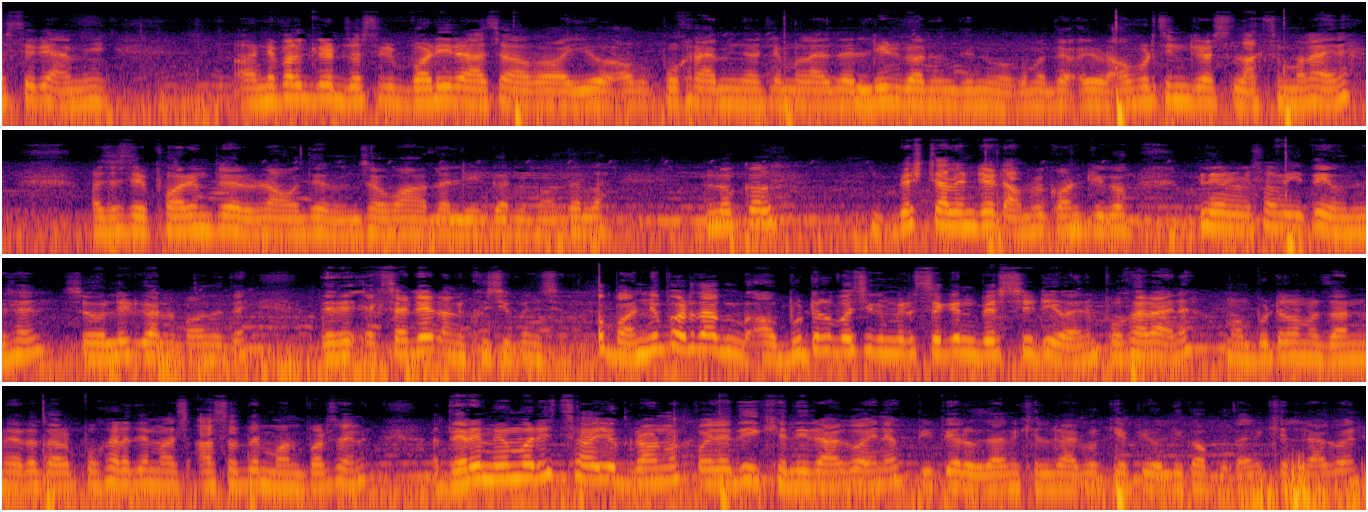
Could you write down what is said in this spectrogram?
जसरी हामी नेपाल क्रिकेट जसरी बढिरहेछ अब यो अब पोखरा एभेन्जर्सले मलाई लिड गर्नु दिनुभएकोमा चाहिँ एउटा अपर्च्युनिटी जस्तो लाग्छ मलाई होइन? जसरी फरेन प्लेयरहरू आउँदै हुनुहुन्छ उहाँहरूलाई लिड गर्नु पाउँछ ल लोकल बेस्ट ट्यालेन्टेड हाम्रो कन्ट्रीको प्लेयरहरू सबै यतै हुनुहुन्छ। सो लिड गर्नु पाउँदा चाहिँ धेरै एक्साइटेड अनि खुसी पनि छु। भन्नुपर्दा बुटोल बसेको मेरो सेकेन्ड बेस्ट सिटी हो होइन पोखरा होइन। म बुटोलमा जन्मेर तर पोखरा चाहिँ मलाई असाध्यै मनपर्छ होइन। धेरै मेमोरिज छ यो ग्राउन्डमा पहिलादेखि खेलिरहेको होइन। पिपिएल हुँदा पनि खेलिरहेको केपी ओली कप हुँदा पनि खेलिरहेको होइन।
